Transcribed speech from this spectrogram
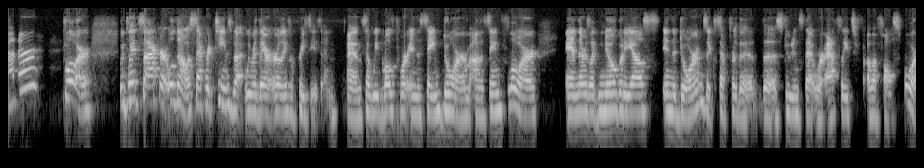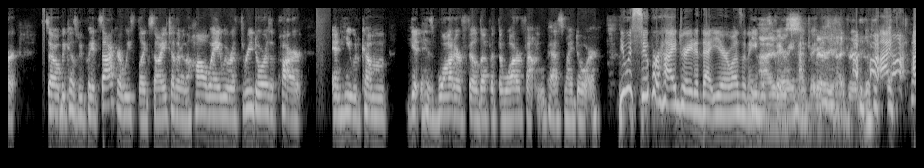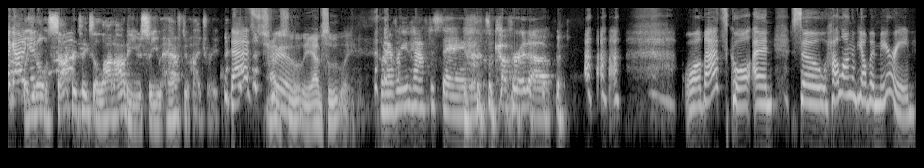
floor. We played soccer. Well, no, separate teams, but we were there early for preseason. And so we both were in the same dorm on the same floor. And there was like nobody else in the dorms except for the the students that were athletes of a fall sport. So because we played soccer, we like saw each other in the hallway. We were three doors apart, and he would come get his water filled up at the water fountain past my door. He was super hydrated that year, wasn't he? He was I very was hydrated. very hydrated. I, I gotta but get you know, soccer takes a lot out of you, so you have to hydrate. that's true. Absolutely, absolutely. Whatever you have to say to cover it up. well, that's cool. And so, how long have y'all been married?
